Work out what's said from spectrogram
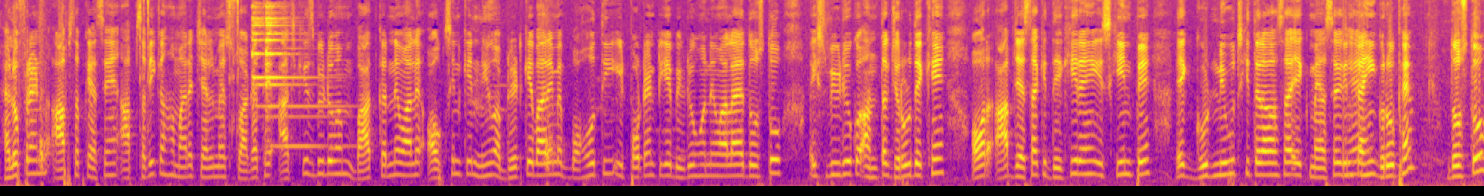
हेलो फ्रेंड, आप सब कैसे हैं? आप सभी का हमारे चैनल में स्वागत है। आज की इस वीडियो में हम बात करने वाले हैं ऑक्सीजन के न्यू अपडेट के बारे में। बहुत ही इंपॉर्टेंट ये वीडियो होने वाला है दोस्तों। इस वीडियो को अंत तक ज़रूर देखें और आप जैसा कि देख ही रहे हैं स्क्रीन पे, एक गुड न्यूज़ की तरह सा एक मैसेज का ही ग्रुप है। दोस्तों,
